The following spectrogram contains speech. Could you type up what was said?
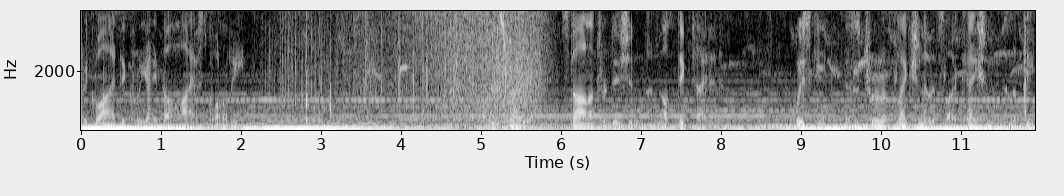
required to create the highest quality. In Australia, style and tradition are not dictated. Whiskey is a true reflection of its location and the people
